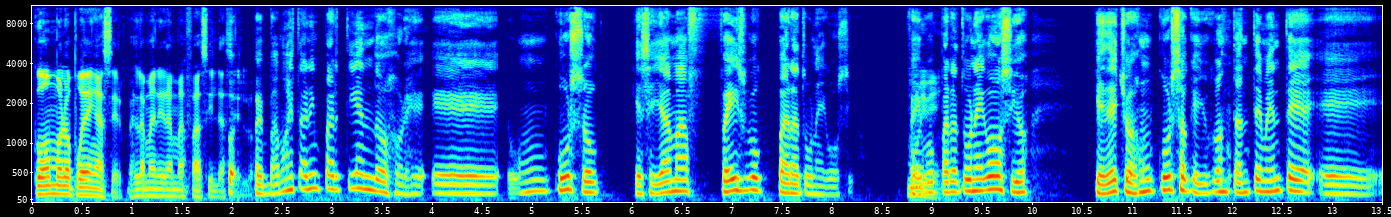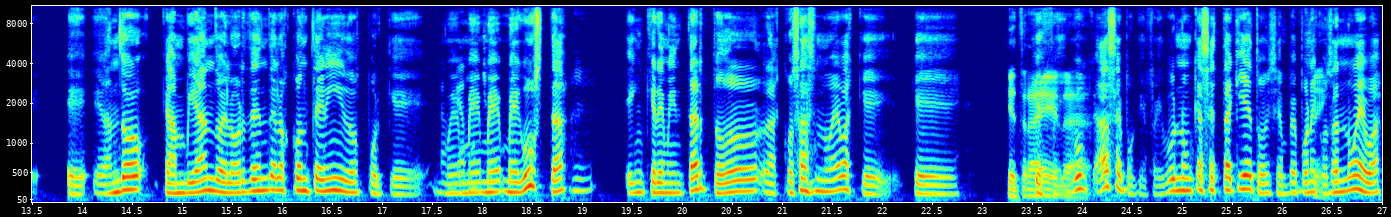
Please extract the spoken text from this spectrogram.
¿cómo lo pueden hacer? ¿Cuál es la manera más fácil de pues, hacerlo? Pues, vamos a estar impartiendo, Jorge, eh, un curso que se llama Facebook para tu negocio. Facebook para tu negocio, que de hecho es un curso que yo constantemente eh, eh, ando cambiando el orden de los contenidos porque me, gusta incrementar todas las cosas nuevas que, que trae Facebook hace, porque Facebook nunca se está quieto y siempre pone cosas nuevas,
